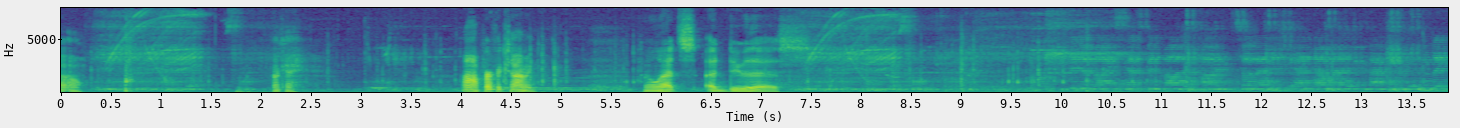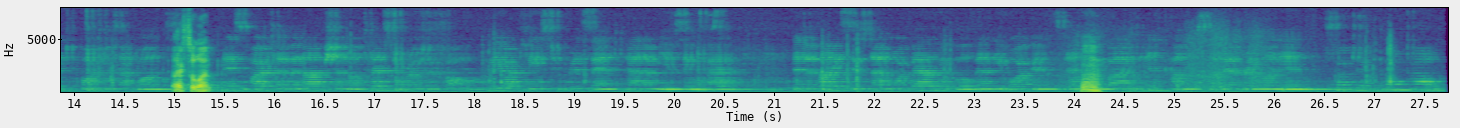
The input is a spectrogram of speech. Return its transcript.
Uh-oh. Okay. Ah, perfect timing. Now let's uh, do this. And Hmm. combined incomes of everyone in subject hometown.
